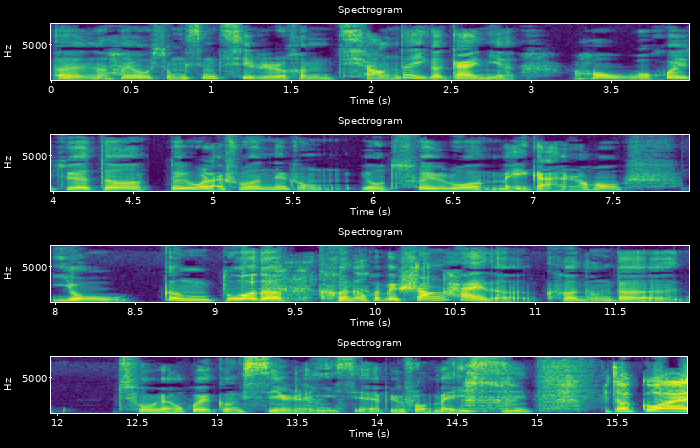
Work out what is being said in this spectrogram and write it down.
嗯很有雄性气质很强的一个概念。然后我会觉得，对于我来说，那种有脆弱美感，然后有更多的可能会被伤害的可能的。球员会更吸引人一些，比如说梅西，比较乖。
